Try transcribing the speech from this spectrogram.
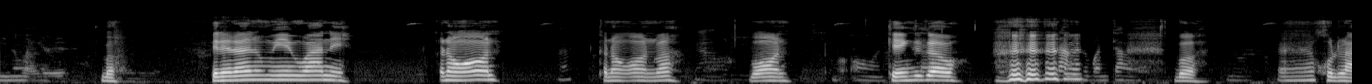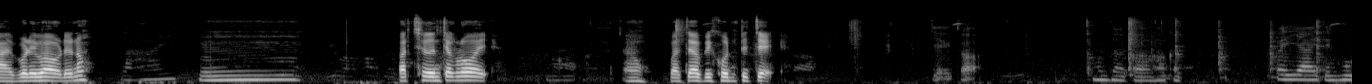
นี่น้อยอะบ่เป็นได้น้องเมย์ว่านนี่ขนมอ่อน ขนมอ่อนบ่บ่อ่อนบ่อ่อนเก่งคือเก่าหนังตะวันเก่าบ่อ่าคนหลายบ่ได้เว้าเด้อเนาะหลายอืมบัตรเชิญจักร้อยเอ้าว่าเจ้าเป็นคนไปแจกเจ๊ก็มึงก็ก็เฮาก็ไปยายแต่ฮู้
